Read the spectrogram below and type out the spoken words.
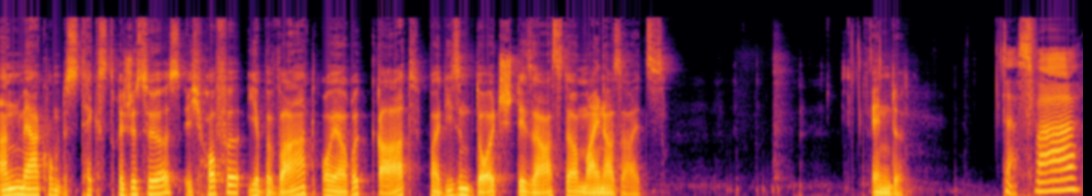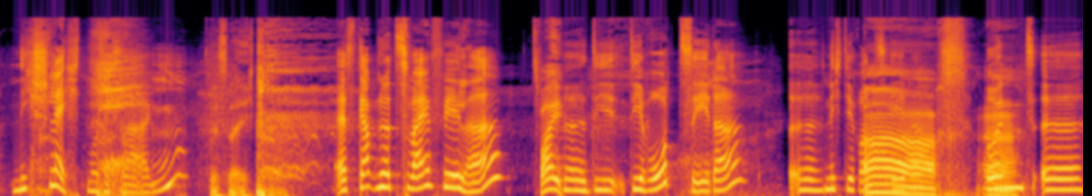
Anmerkung des Textregisseurs. Ich hoffe, ihr bewahrt euer Rückgrat bei diesem Deutsch-Desaster meinerseits. Ende. Das war nicht schlecht, muss ich sagen. Das war echt. Es gab nur zwei Fehler. Zwei. Äh, die, die Rotzeder, äh, nicht die Rotzeder. Ach, ah. Und äh,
